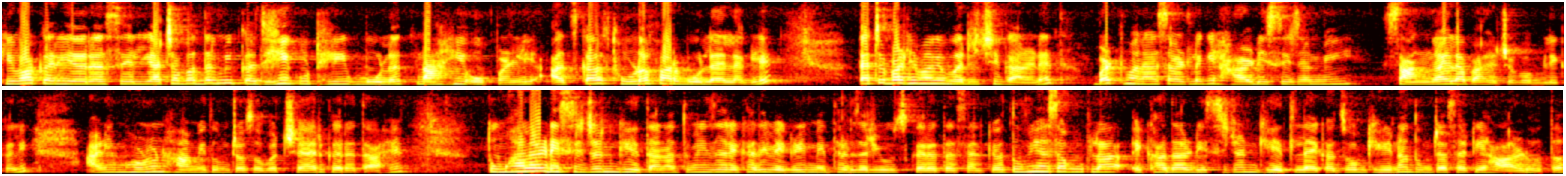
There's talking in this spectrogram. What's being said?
किंवा करिअर असेल याच्याबद्दल मी कधीही कुठेही बोलत नाही ओपनली आजकाल थोडंफार बोलायला लागले. त्याच्या पाठीमागे बरीचशी कारणं आहेत. बट मला असं वाटलं की हा डिसिजन मी सांगायला पाहिजे पब्लिकली आणि म्हणून हा मी तुमच्यासोबत शेअर करत आहे. तुम्हाला डिसिजन घेताना तुम्ही जर एखादी वेगळी मेथड जर यूज करत असाल किंवा तुम्ही असा कुठला एखादा डिसिजन घेतला आहे का जो घेणं तुमच्यासाठी हार्ड होतं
